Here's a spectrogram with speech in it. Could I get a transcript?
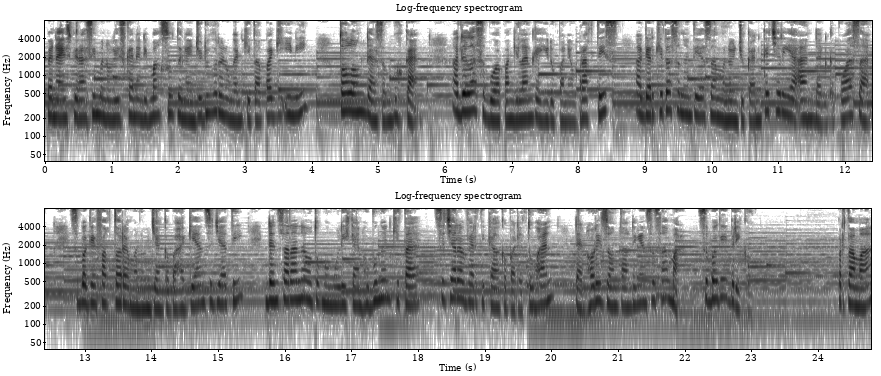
Pena Inspirasi menuliskan yang dimaksud dengan judul renungan kita pagi ini, Tolong dan Sembuhkan, adalah sebuah panggilan kehidupan yang praktis agar kita senantiasa menunjukkan keceriaan dan kepuasan sebagai faktor yang menunjang kebahagiaan sejati dan sarana untuk memulihkan hubungan kita secara vertikal kepada Tuhan dan horizontal dengan sesama sebagai berikut. Pertama,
